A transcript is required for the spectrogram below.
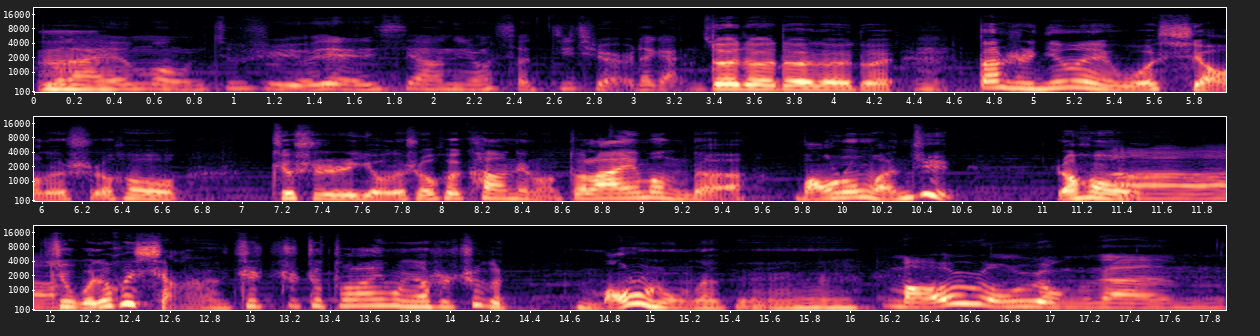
哆啦 A 梦就是有点像那种小机器人儿的感觉。对对对对对，嗯。但是因为我小的时候，就是有的时候会看到那种哆啦 A 梦的毛绒玩具，然后哦就我就会想，这这这哆啦 A 梦要是这个毛茸茸的，嗯，毛茸茸的，嗯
